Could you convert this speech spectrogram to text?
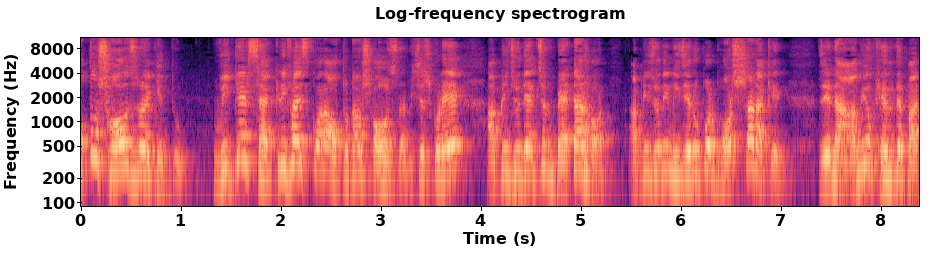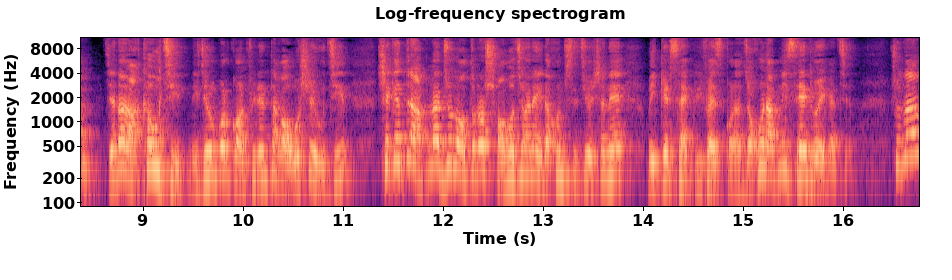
অত সহজ নয় কিন্তু। উইকেট স্যাক্রিফাইস করা অতটাও সহজ না। বিশেষ করে আপনি যদি একজন ব্যাটার হন, আপনি যদি নিজের উপর ভরসা রাখেন যে না, আমিও খেলতে পারি, যেটা রাখা উচিত, নিজের উপর কনফিডেন্ট থাকা অবশ্যই উচিত। সেক্ষেত্রে আপনার জন্য অতটা সহজ হয় না এরকম সিচুয়েশনে উইকেট স্যাক্রিফাইস করা, যখন আপনি সেট হয়ে গেছেন। সুতরাং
